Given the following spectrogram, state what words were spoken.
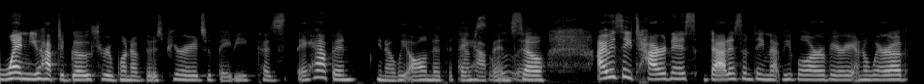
when you have to go through one of those periods with baby because they happen you know we all know that they Absolutely. happen so i would say tiredness that is something that people are very unaware of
